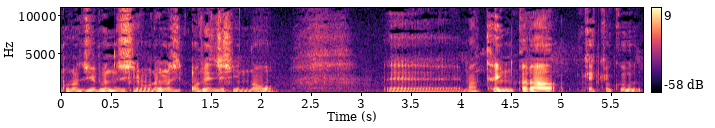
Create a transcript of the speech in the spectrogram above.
この自分自身俺の俺自身の、えー、まあ、点から結局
